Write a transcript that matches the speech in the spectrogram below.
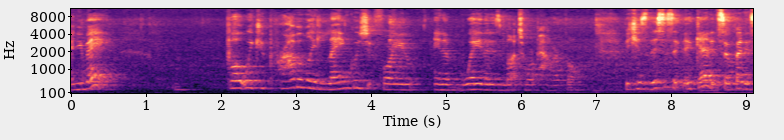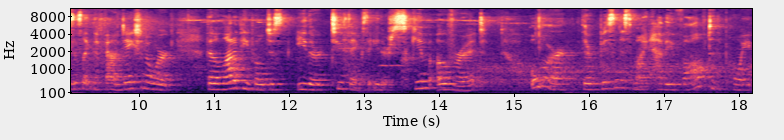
And you may. But we could probably language it for you in a way that is much more powerful. Because this is, again, it's so funny. This is like the foundational work that a lot of people just either, two things, they either skim over it or their business might have evolved to the point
